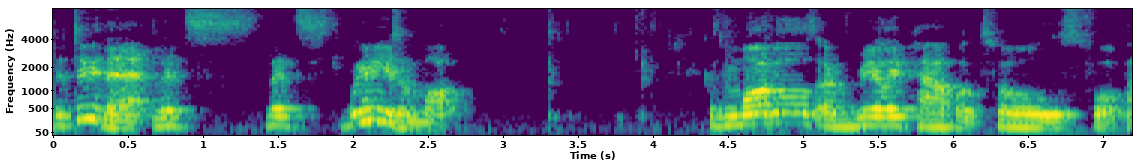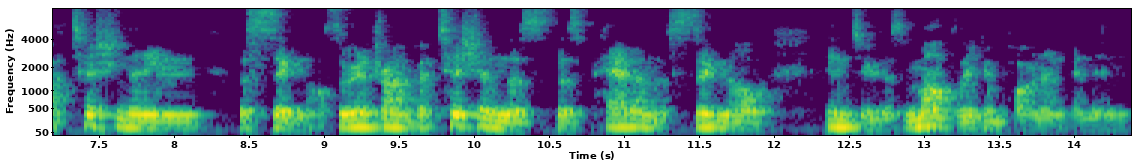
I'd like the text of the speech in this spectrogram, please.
to do that, let's let's we're going to use a model because models are really powerful tools for partitioning the signal. So we're going to try and partition this this pattern, the signal, into this monthly component, and then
